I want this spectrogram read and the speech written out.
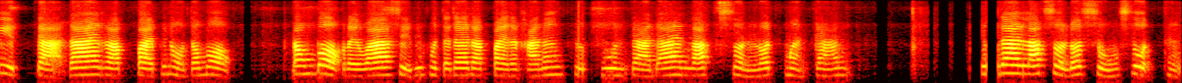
กิจจะได้รับไปพี่หนูต้องบอก ต้องบอกเลยว่าสิ่งที่คุณจะได้รับไปนะคะนั่นคือคุณจะได้รับส่วนลดเหมือนกัน ได้รับส่วนลดสูงสุดถึง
